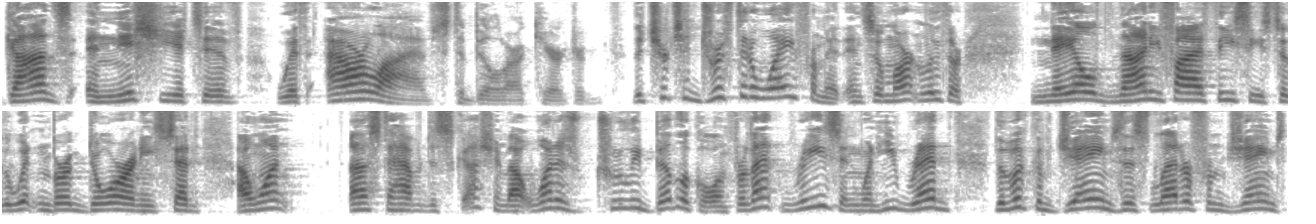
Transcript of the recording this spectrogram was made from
God's initiative with our lives to build our character. The church had drifted away from it. And so Martin Luther nailed 95 theses to the Wittenberg door and he said, I want us to have a discussion about what is truly biblical. And for that reason, when he read the book of James, this letter from James,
